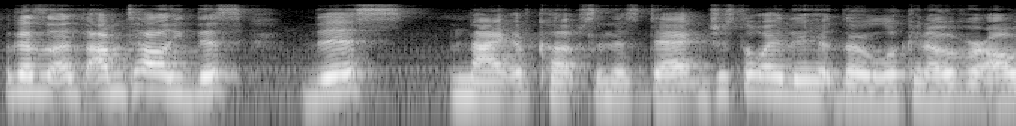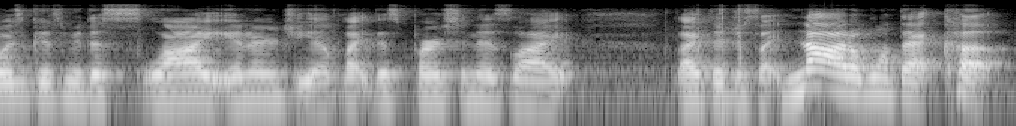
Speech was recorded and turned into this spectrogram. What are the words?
Because I'm telling you, this this Knight of Cups in this deck, just the way they, they're looking over always gives me this sly energy of like this person is like, like they're just like, nah, I don't want that cup.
